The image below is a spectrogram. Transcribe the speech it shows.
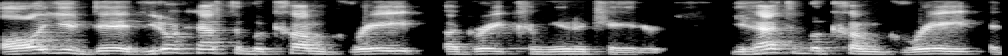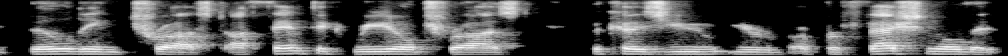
all you did, you don't have to become great, a great communicator. You have to become great at building trust, authentic, real trust, because you you're a professional that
